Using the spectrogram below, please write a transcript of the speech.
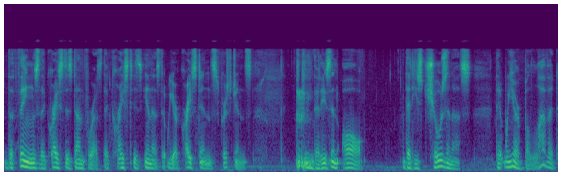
the things that Christ has done for us, that Christ is in us, that we are Christians, Christians. that He's in all, that He's chosen us, that we are beloved,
